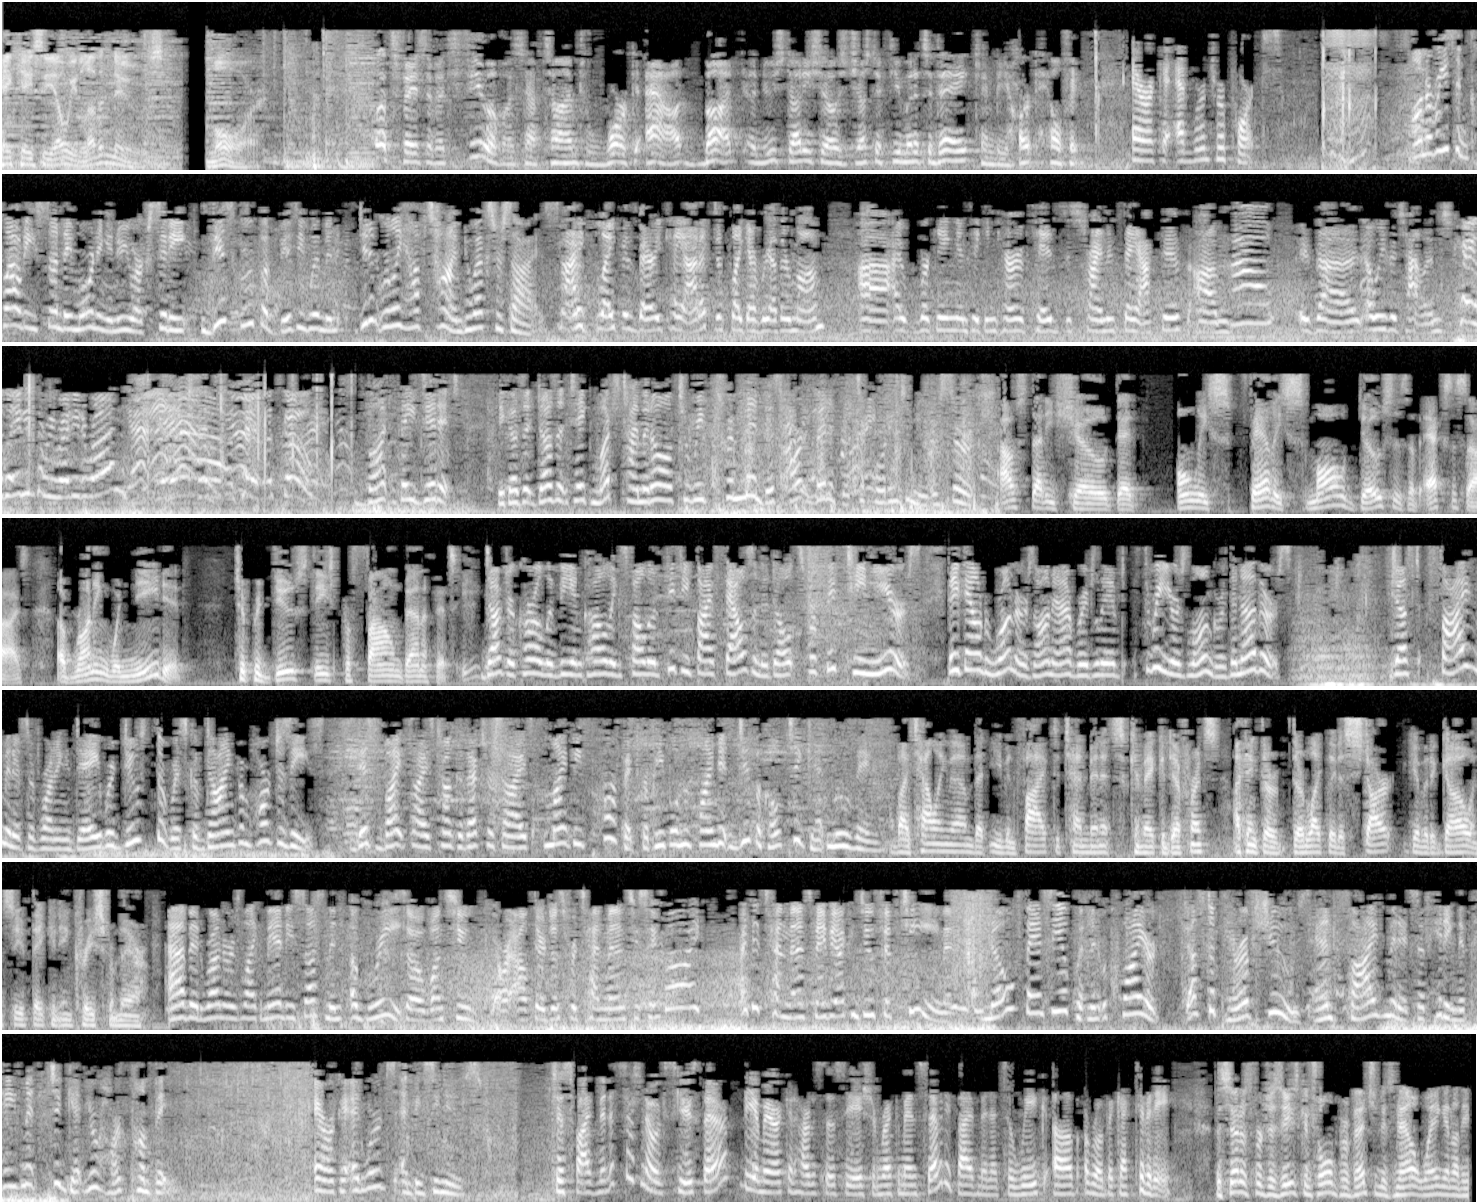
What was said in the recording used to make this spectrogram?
KKCO 11 News. More. Let's face it, few of us have time to work out, but a new study shows just a few minutes a day can be heart healthy. Erica Edwards reports. On a recent cloudy Sunday morning in New York City, this group of busy women didn't really have time to exercise. My life is very chaotic, just like every other mom. Uh, I'm working and taking care of kids, just trying to stay active. Um, is uh, always a challenge. Okay, ladies, are we ready to run? Yeah. yeah. Okay, let's go. But they did it because it doesn't take much time at all to reap tremendous heart benefits according to new research. Our study showed that only fairly small doses of exercise, of running, were needed to produce these profound benefits. Dr. Carl Lavie and colleagues followed 55,000 adults for 15 years. They found runners on average lived three years longer than others. Just five minutes of running a day reduced the risk of dying from heart disease. This bite-sized chunk of exercise might be perfect for people who find it difficult to get moving. By telling them that even five to ten minutes can make a difference, I think they're they're likely to start, give it a go, and see if they can increase from there. Avid runners like Mandy Sussman agree. So once you are out there just for 10 minutes, you say, well, I, I did 10 minutes, maybe I can do 15. No fancy equipment required, just a pair of shoes and five minutes of hitting the pavement to get your heart pumping. Erica Edwards, NBC News. Just five minutes, there's no excuse there. The American Heart Association recommends 75 minutes a week of aerobic activity. The Centers for Disease Control and Prevention is now weighing in on the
